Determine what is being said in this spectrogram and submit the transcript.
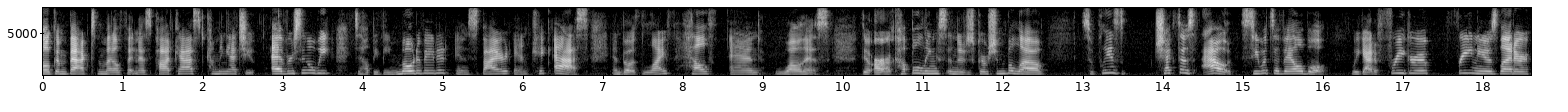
Welcome back to the Metal Fitness Podcast, coming at you every single week to help you be motivated, inspired, and kick ass in both life, health, and wellness. There are a couple links in the description below, so please check those out, see what's available. We got a free group, free newsletter,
